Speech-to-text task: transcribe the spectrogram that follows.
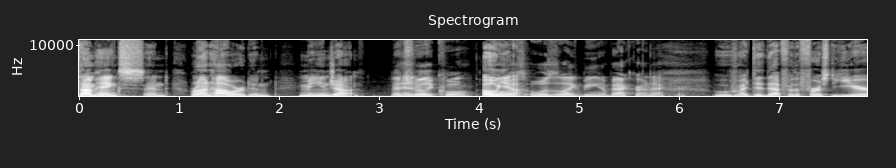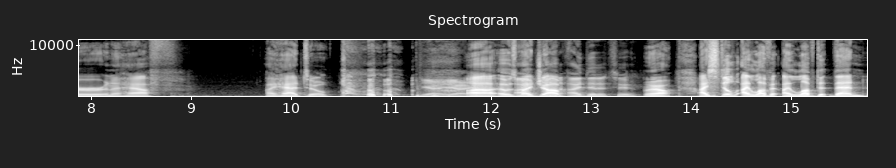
Tom Hanks and Ron Howard and me and John. that's And- really cool. Oh what yeah. Was, what was it like being a background actor? Ooh, I did that for the first year and a half. I had to. Yeah, yeah. yeah. Uh, it was my I've job. done- I did it too. Yeah, I still I love it. I loved it then.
